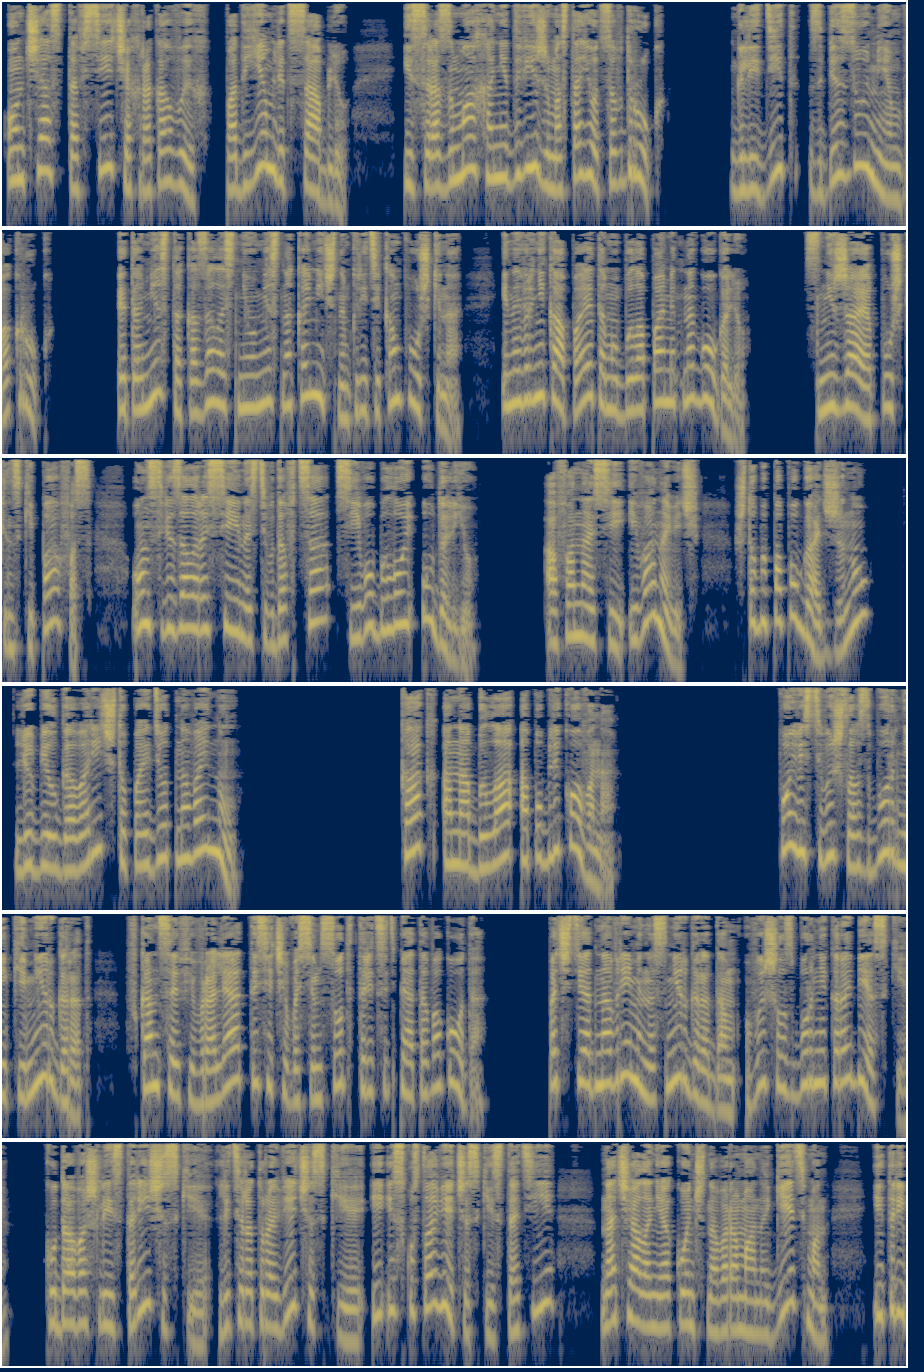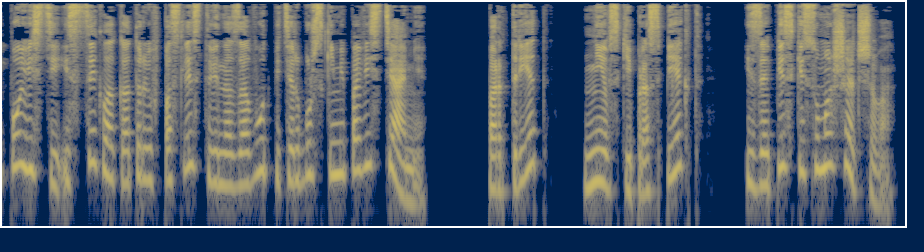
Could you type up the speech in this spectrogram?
Он часто в сечах роковых подъемлет саблю и с размаха недвижим остается вдруг. Глядит с безумием вокруг. Это место казалось неуместно комичным критикам Пушкина, и наверняка поэтому было памятно Гоголю. Снижая пушкинский пафос, он связал рассеянность вдовца с его былой удалью. Афанасий Иванович, чтобы попугать жену, любил говорить, что пойдет на войну, как она была опубликована. Повесть вышла в сборнике «Миргород» в конце февраля 1835 года. Почти одновременно с Миргородом вышел сборник «Арабески», куда вошли исторические, литературоведческие и искусствоведческие статьи, начало неоконченного романа «Гетьман» и три повести из цикла, которые впоследствии назовут петербургскими повестями «Портрет», Невский проспект и записки сумасшедшего.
